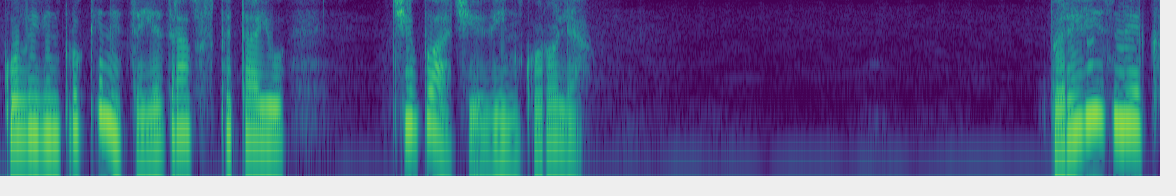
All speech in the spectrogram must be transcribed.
Коли він прокинеться, я зразу спитаю, чи бачив він короля. Перевізник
